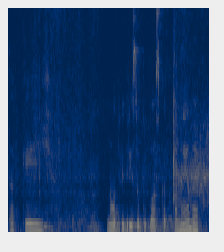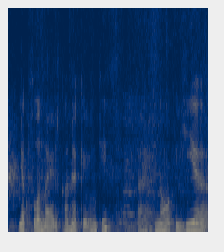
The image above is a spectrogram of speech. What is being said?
такий. Ну, от відрізок, будь ласка, тканини, як фланелька, м'якенький. Е, Ну, є,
